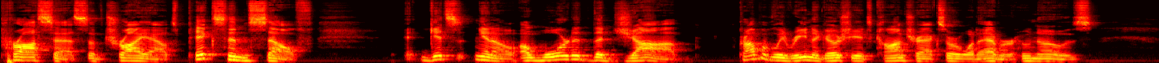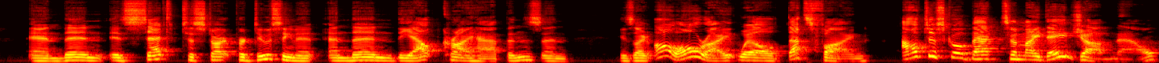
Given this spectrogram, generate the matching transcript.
process of tryouts, picks himself, gets, you know, awarded the job, probably renegotiates contracts or whatever, who knows. And then is set to start producing it, and then the outcry happens, and he's like, Oh, all right, well, that's fine. I'll just go back to my day job now.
